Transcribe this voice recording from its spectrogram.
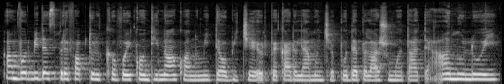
Am vorbit despre faptul că voi continua cu anumite obiceiuri pe care le-am început de pe la jumătatea anului,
